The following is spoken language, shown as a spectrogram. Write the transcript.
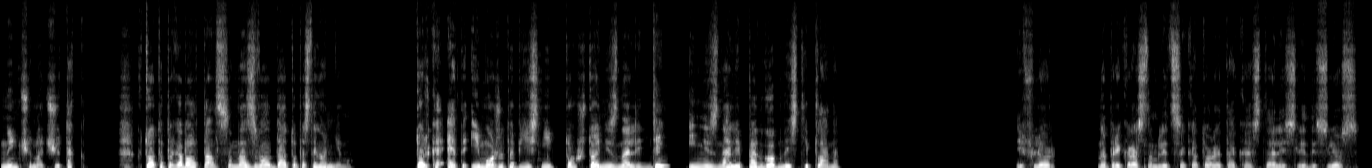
нынче ночью, так? Кто-то проболтался, назвал дату постороннему. Только это и может объяснить то, что они знали день и не знали подробности плана. И Флёр, на прекрасном лице которой так и остались следы слез,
